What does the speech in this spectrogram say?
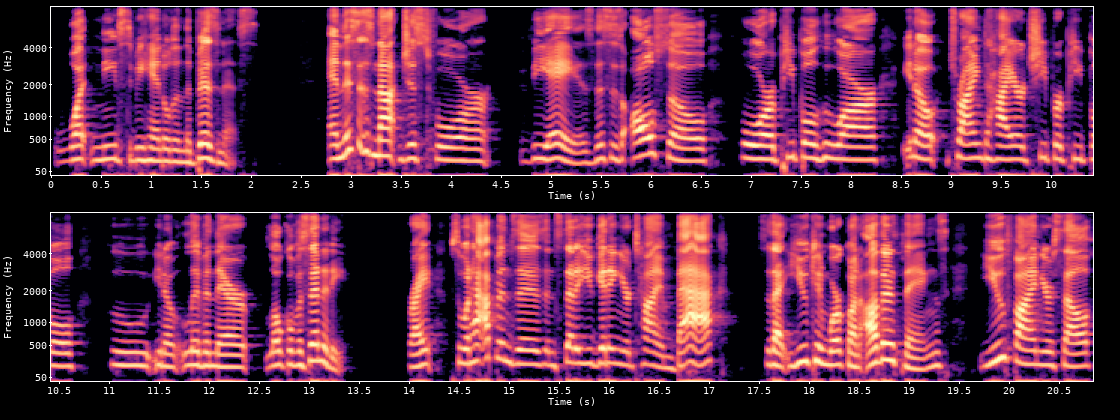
what needs to be handled in the business. And this is not just for VAs. This is also for people who are, you know, trying to hire cheaper people who, you know, live in their local vicinity, right? So what happens is instead of you getting your time back so that you can work on other things, you find yourself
